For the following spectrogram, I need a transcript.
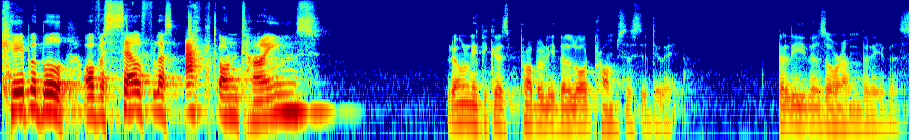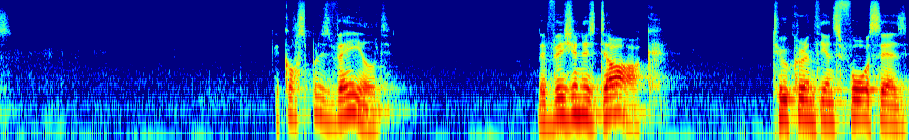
capable of a selfless act on times, but only because probably the Lord prompts us to do it, believers or unbelievers. The gospel is veiled, the vision is dark. 2 Corinthians 4 says,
